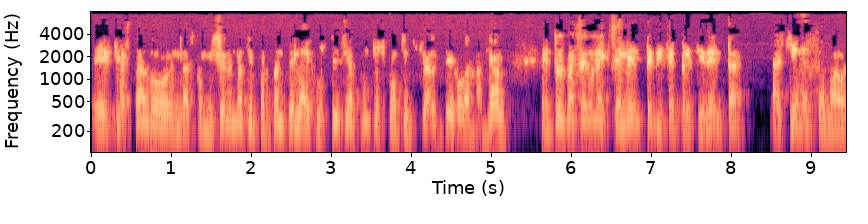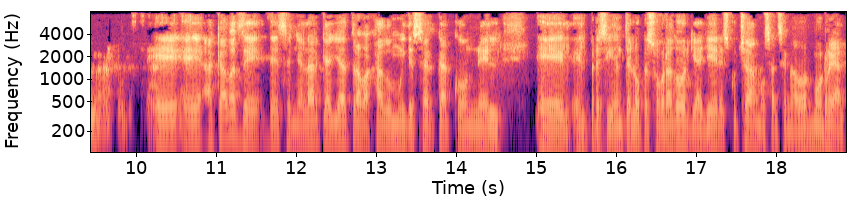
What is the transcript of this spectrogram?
que ha estado en las comisiones más importantes, la de justicia, puntos constitucionales de gobernación. Entonces va a ser una excelente vicepresidenta aquí en el Senado de la República. Eh, eh, acabas de, señalar que haya trabajado muy de cerca con el, el, presidente López Obrador y ayer escuchábamos al senador Monreal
